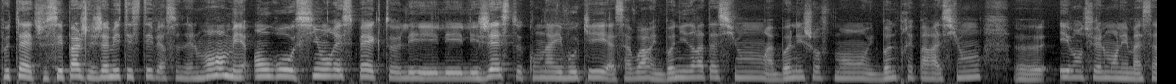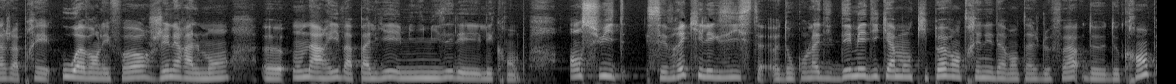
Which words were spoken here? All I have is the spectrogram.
peut-être, je ne sais pas, je ne l'ai jamais testé personnellement, mais en gros, si on respecte les, gestes qu'on a évoqués, à savoir une bonne hydratation, un bon échauffement, une bonne préparation, euh, éventuellement les massages après ou avant l'effort, généralement, euh, on arrive à pallier et minimiser les crampes. Ensuite, c'est vrai qu'il existe, euh, donc on l'a dit, des médicaments qui peuvent entraîner davantage de, crampes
